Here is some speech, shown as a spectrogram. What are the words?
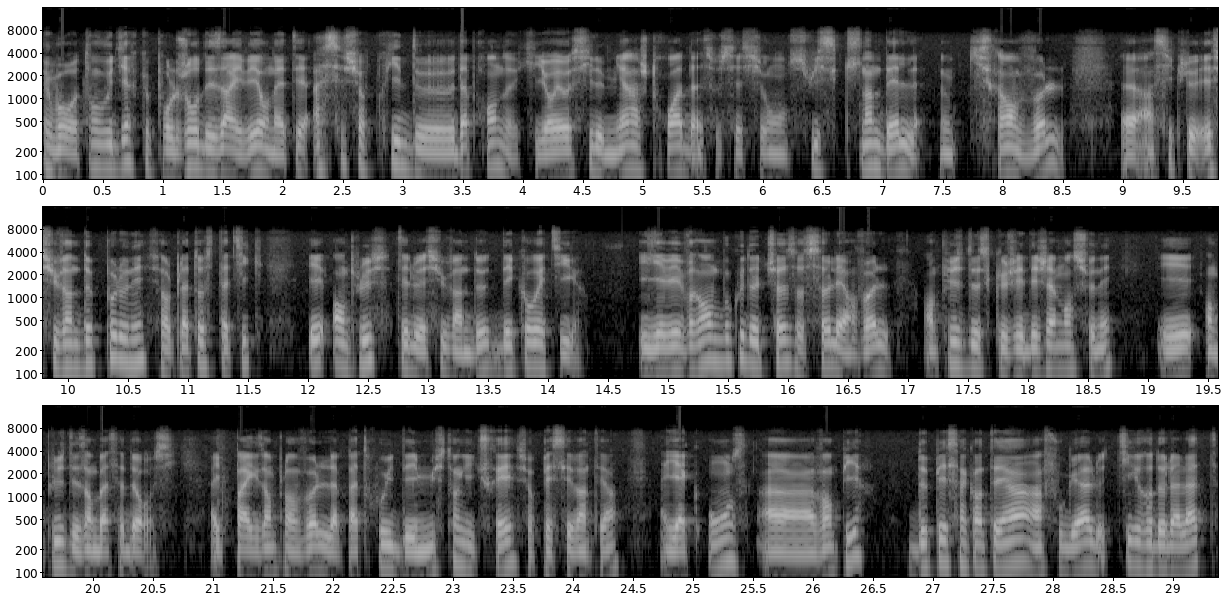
bon, autant vous dire que pour le jour des arrivées, on a été assez surpris d'apprendre qu'il y aurait aussi le Mirage 3 de l'association suisse Clindel, donc qui sera en vol, euh, ainsi que le SU-22 polonais sur le plateau statique, et en plus, c'était le SU-22 décoré Tigre. Il y avait vraiment beaucoup d'autres choses au sol et en vol, en plus de ce que j'ai déjà mentionné, et en plus des ambassadeurs aussi. Avec par exemple en vol la patrouille des Mustang X-Ray sur PC-21, un Yak 11, un Vampire, 2P51, un Fouga, le Tigre de la Latte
